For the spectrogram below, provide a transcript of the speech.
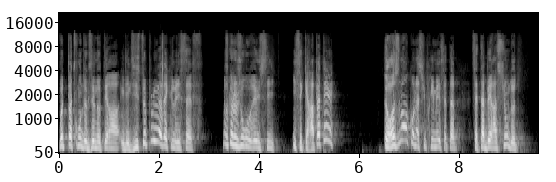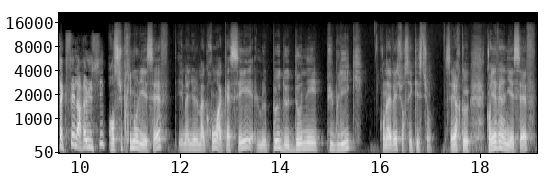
Votre patron de Xenotera, il n'existe plus avec l'ISF. Parce que le jour où il réussit, il s'est carapaté. Heureusement qu'on a supprimé cette, cette aberration de taxer la réussite. En supprimant l'ISF, Emmanuel Macron a cassé le peu de données publiques qu'on avait sur ces questions. C'est-à-dire que quand il y avait un ISF,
